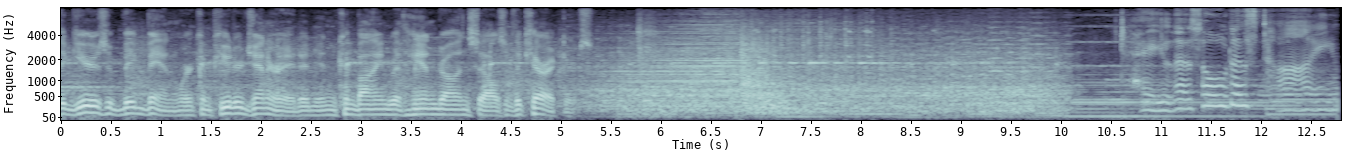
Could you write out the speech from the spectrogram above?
the gears of Big Ben were computer generated and combined with hand-drawn cels of the characters. As old as time.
